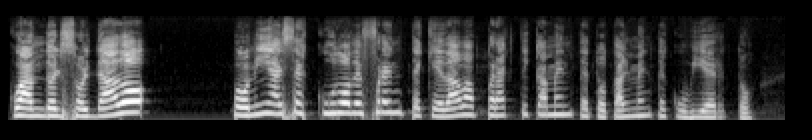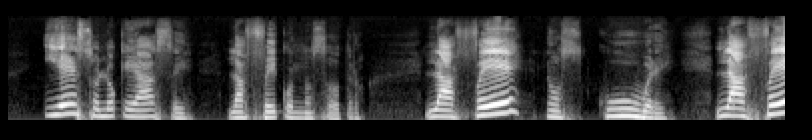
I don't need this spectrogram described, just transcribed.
Cuando el soldado ponía ese escudo de frente, quedaba prácticamente totalmente cubierto. Y eso es lo que hace la fe con nosotros. La fe nos cubre. La fe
